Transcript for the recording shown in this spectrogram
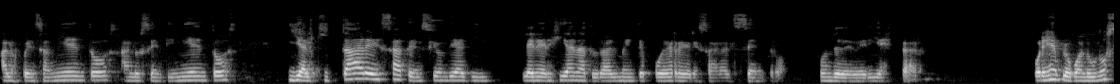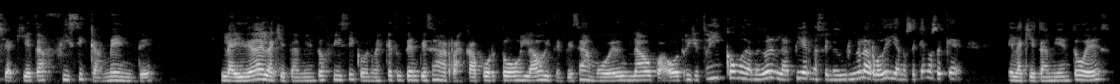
a los pensamientos, a los sentimientos, y al quitar esa atención de allí, la energía naturalmente puede regresar al centro, donde debería estar. Por ejemplo, cuando uno se aquieta físicamente, la idea del aquietamiento físico no es que tú te empieces a rascar por todos lados y te empieces a mover de un lado para otro y que estoy incómoda, me duele la pierna, se me durmió la rodilla, no sé qué, no sé qué. El aquietamiento es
